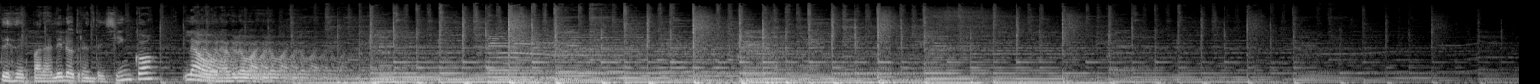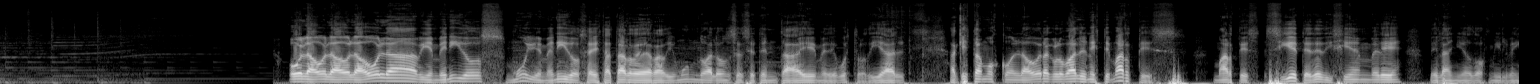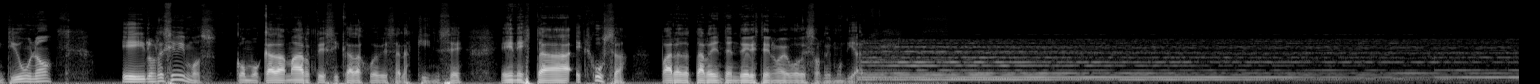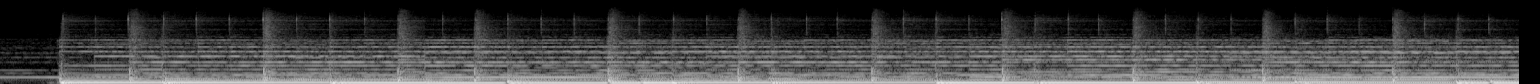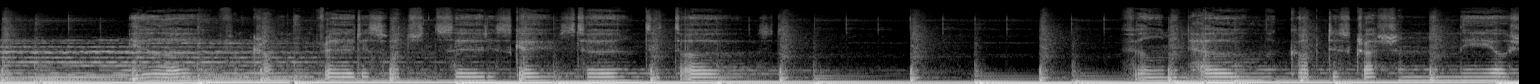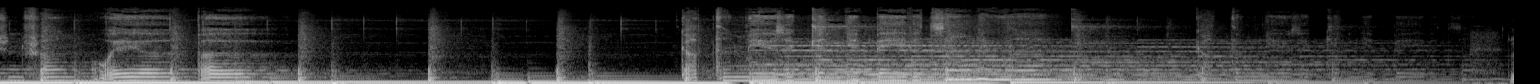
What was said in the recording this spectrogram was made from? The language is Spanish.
Desde el paralelo 35, la hora global. Hola, hola, hola, hola, bienvenidos, muy bienvenidos a esta tarde de Radio Mundo al 1170 AM de vuestro dial. Aquí estamos con la hora global en este martes, martes 7 de diciembre del año 2021 y los recibimos como cada martes y cada jueves a las 15 en esta excusa para tratar de entender este nuevo desorden mundial.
